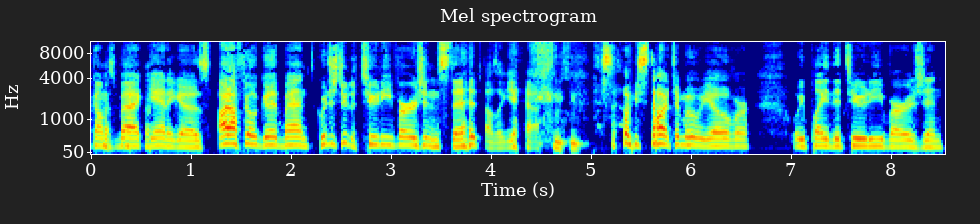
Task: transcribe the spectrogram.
Comes back in. He goes, All right, I feel good, man. Could we just do the 2D version instead? I was like, Yeah. so we start the movie over. We played the 2D version.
